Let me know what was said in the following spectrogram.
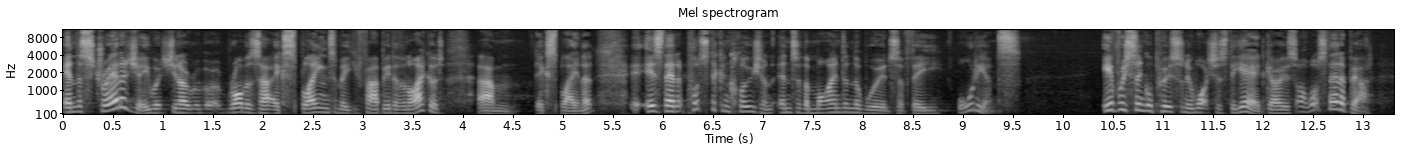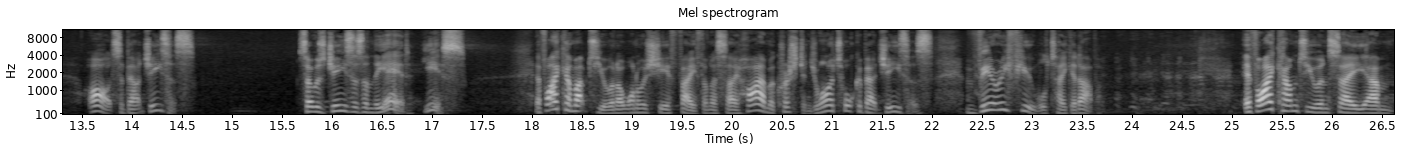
and the strategy, which you know Rob has uh, explained to me far better than I could um, explain it, is that it puts the conclusion into the mind and the words of the audience. Every single person who watches the ad goes, "Oh, what's that about? Oh, it's about Jesus." So is Jesus in the ad? Yes. If I come up to you and I want to share faith and I say, Hi, I'm a Christian, do you want to talk about Jesus? Very few will take it up. if I come to you and say, um,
